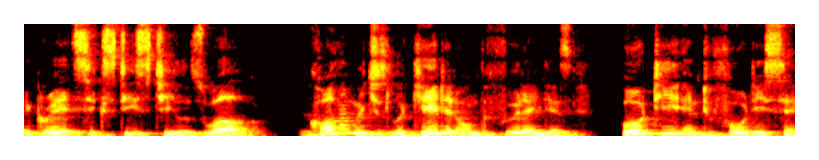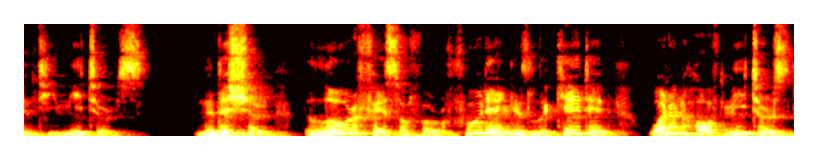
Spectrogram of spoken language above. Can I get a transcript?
a grade 60 steel as well. The column which is located on the footing is 40 into 40 centimeters. In addition, the lower face of our footing is located 1.5 meters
